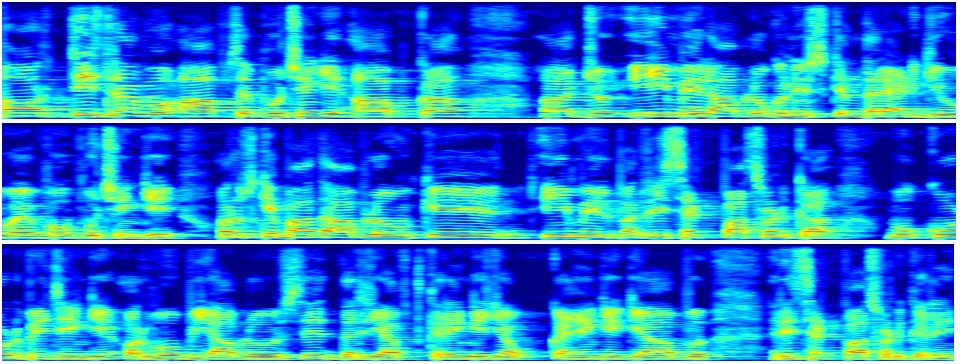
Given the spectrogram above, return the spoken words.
और तीसरा वो आपसे पूछेंगे, आपका जो ईमेल आप लोगों ने इसके अंदर ऐड किया हुआ है, वो पूछेंगे। और उसके बाद आप लोगों के ईमेल पर रीसेट पासवर्ड का वो कोड भेजेंगे और वो भी आप लोगों से दरियाफ्त करेंगे या कहेंगे कि आप रीसेट पासवर्ड करें।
